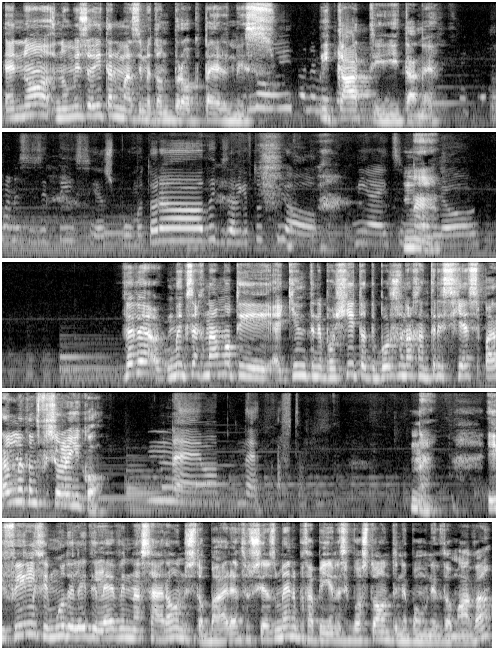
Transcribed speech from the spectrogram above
Ενώ νομίζω ήταν μαζί με τον Μπροκ Πέρνης. Ναι, ήτανε Ή με τον- κάτι ήτανε. Και το είχαν συζητήσει, ας πούμε. Τώρα δεν ξέρω, γι' αυτό σου λέω μία έτσι. Ναι. μία αλλιώς. Βέβαια, μην ξεχνάμε ότι εκείνη την εποχή το ότι μπορούσαν να είχαν τρεις σχέσεις παράλληλα ήταν φυσιολογικό. Ναι, μα- ναι, αυτό. Ναι. Οι φίλοι θυμούνται, λέει, τη Λέβιν να σαρώνει στον μπαρ, ενθουσιασμένοι που θα πήγαινε στη Βοστόνη την επόμενη εβδομάδα.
